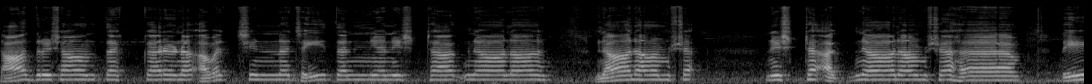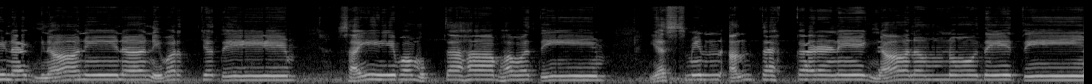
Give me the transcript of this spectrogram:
तादृशान्तःकरण अवच्छिन्नचैतन्यनिष्ठा ज्ञाना ज्ञानांश निष्ठ अज्ञानांशः तेन ज्ञानेन निवर्त्यते। स एव मुक्तः भवति यस्मिन् अन्तःकरणे ज्ञानं नोदेति।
